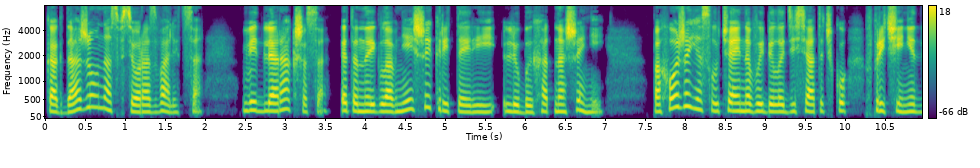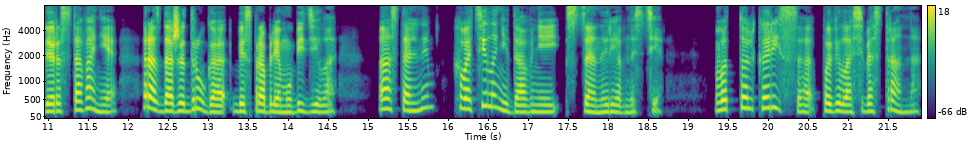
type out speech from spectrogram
когда же у нас все развалится. Ведь для Ракшаса это наиглавнейший критерий любых отношений. Похоже, я случайно выбила десяточку в причине для расставания, раз даже друга без проблем убедила. А остальным хватило недавней сцены ревности. Вот только Риса повела себя странно.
